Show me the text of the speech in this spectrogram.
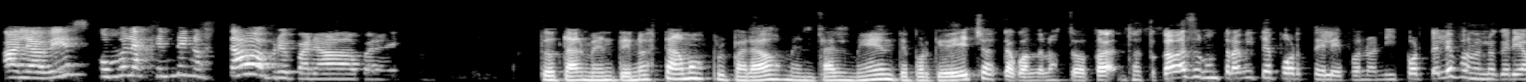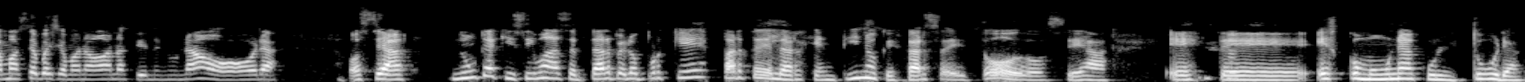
a la vez cómo la gente no estaba preparada para esto. Totalmente, no estábamos preparados mentalmente, porque de hecho hasta cuando nos, nos tocaba hacer un trámite por teléfono, ni por teléfono lo queríamos hacer, porque decíamos, no, nos tienen una hora. O sea, nunca quisimos aceptar, pero porque es parte del argentino quejarse de todo, o sea, este, es como una cultura.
